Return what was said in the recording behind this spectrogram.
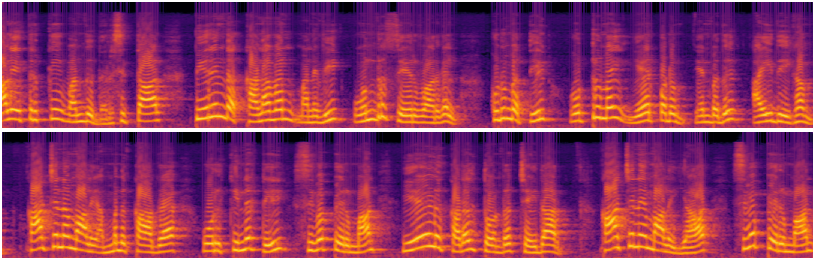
ஆலயத்திற்கு வந்து தரிசித்தால் பிரிந்த கணவன் மனைவி ஒன்று சேருவார்கள். குடும்பத்தில் ஒற்றுமை ஏற்படும் என்பது ஐதீகம். காஞ்சனமாலை அம்மனுக்காக ஒரு கிணற்றில் சிவபெருமான் ஏழு கடல் தோன்றச் செய்தார். காஞ்சனைமாலை யார்? சிவபெருமான்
